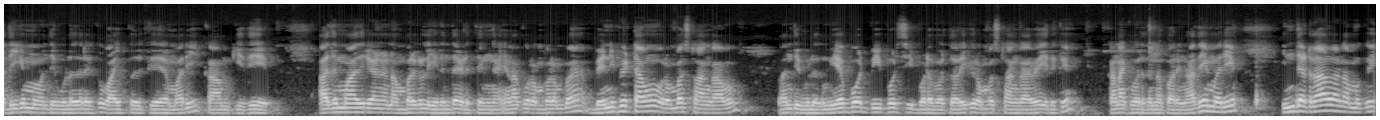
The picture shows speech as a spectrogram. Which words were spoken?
அதிகமாக வந்து விழுகிறதுக்கு வாய்ப்பு இருக்கிற மாதிரி காமிக்குது. அது மாதிரியான நம்பர்கள் இருந்தால் எடுத்துங்க. எனக்கும் ரொம்ப ரொம்ப பெனிஃபிட்டாகவும் ரொம்ப ஸ்ட்ராங்காகவும் வந்து விழுகும் A board B board C போர்டை பொறுத்த வரைக்கும் ரொம்ப ஸ்ட்ராங்காகவே இருக்குது கணக்கு வருதுன்னு பாருங்கள் அதே மாதிரி இந்த ட்ராவில் நமக்கு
